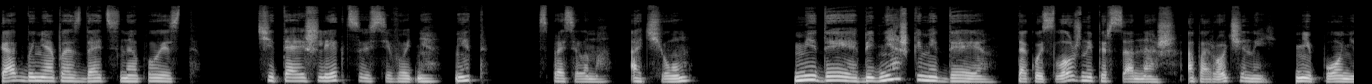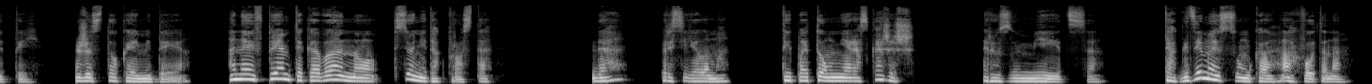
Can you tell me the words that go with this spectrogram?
Как бы не опоздать на поезд. «Читаешь лекцию сегодня, нет?» — спросила Ма. «О чем?» «Медея, бедняжка Медея. Такой сложный персонаж, опороченный, непонятый. Жестокая Медея. Она и впрямь такова, но все не так просто. «Да?» — просияла Ма. «Ты потом мне расскажешь?» «Разумеется». «Так, где моя сумка? Ах, вот она».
